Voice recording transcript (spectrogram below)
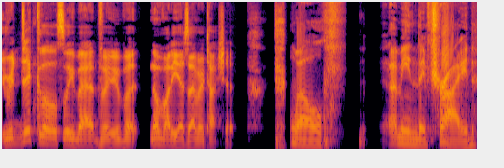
ridiculously bad for you, but nobody has ever touched it. Well, I mean, they've tried.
